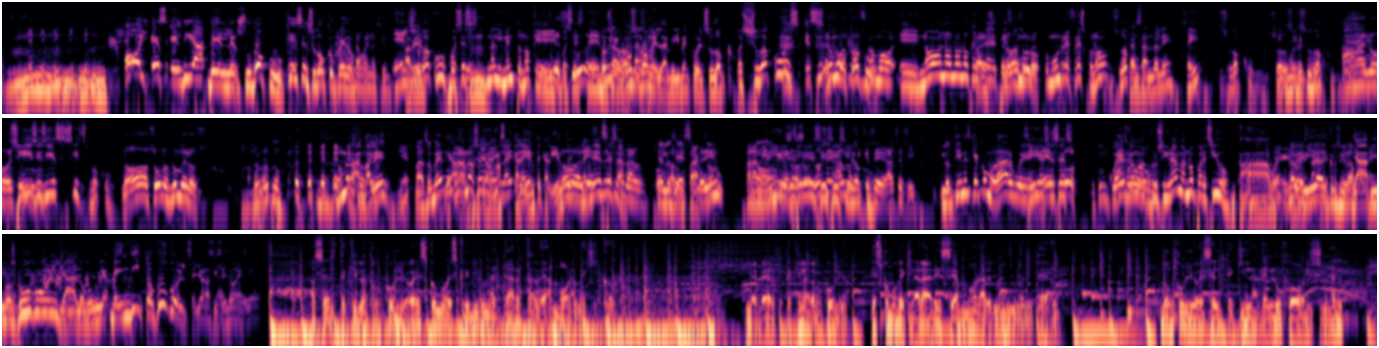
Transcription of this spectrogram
Mm. Hoy es el día del sudoku. ¿Qué es el sudoku, Pedro? Está bueno, sí. El A ver. sudoku, pues es un alimento, ¿no? Que, pues, este, es O muy sea, ¿cómo se come el alimento del sudoku? Pues sudoku es, es, Es como, como tofu. como, eh, no, no, no, no, Parece, es, pero es más como, duro. como un refresco, ¿no? Sudoku. Sí, sudoku. Sí, Muy sí, rico. sudoku. Ah, no, es Sí, un- sí, sí, es, sí, es sudoku. No, son unos números. Son unos Números, Ándale. Más o menos. Ya, No, no sé, caliente, caliente. No, La idea es es esa. Para, Te lo- para- para exacto. medir. Para No, medir, No, no, sí, no sí, sé, sí, algo así sudoku. que se hace así. Lo tienes que acomodar, güey. Sí, ese es Eso. Es un Ah, juego. es como el crucigrama, ¿no? Parecido. Ah, bueno. Una bebida está. de crucigrama. Ya vimos Google, ya lo Google. Bendito Google, señoras y señores. Hacer tequila, Don Julio, es como escribir una carta de amor a México. Beber tequila, Don Julio, es como declarar ese amor al mundo entero. Don Julio es el tequila de lujo original,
